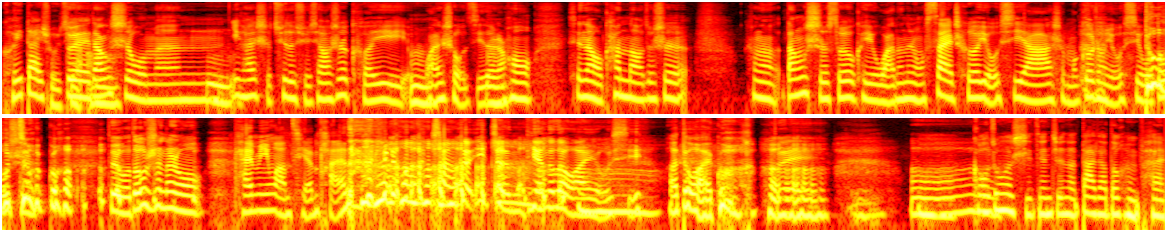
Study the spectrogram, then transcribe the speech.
可以带手机啊。对，哦当时我们嗯一开始去的学校是可以嗯玩手机的，嗯然后现在我看到就是看到当时所有可以玩的那种赛车游戏啊，什么各种游戏，我 都做过。对我都是那种排名往前排的那种，上课一整天都在玩游戏。啊，都玩过。对，哦，高中的时间真的大家都很叛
